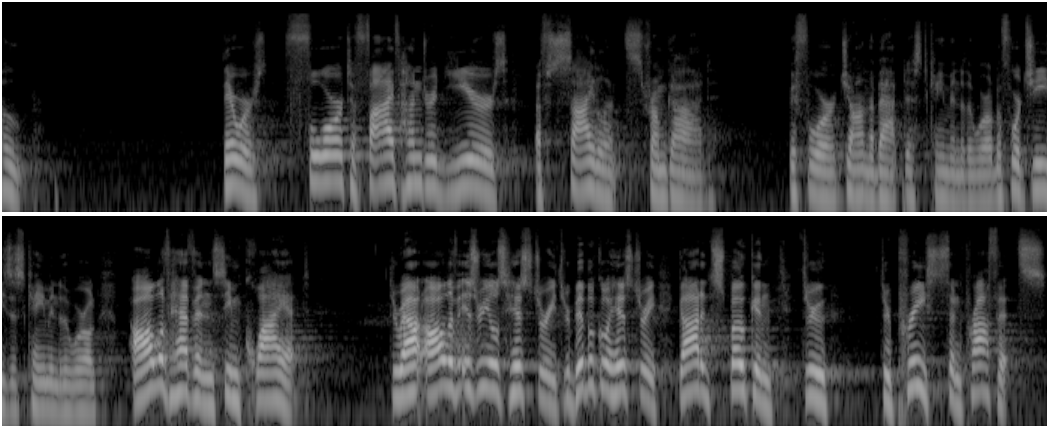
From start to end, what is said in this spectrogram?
hope. There were four to 500 years of silence from God before John the Baptist came into the world, before Jesus came into the world. All of heaven seemed quiet. Throughout all of Israel's history, through biblical history, God had spoken through, through priests and prophets.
